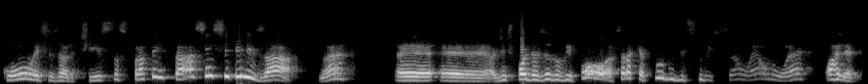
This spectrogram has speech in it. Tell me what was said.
com esses artistas para tentar sensibilizar, né? É, é, a gente pode às vezes ouvir, pô, será que é tudo destruição? É ou não é? Olha,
